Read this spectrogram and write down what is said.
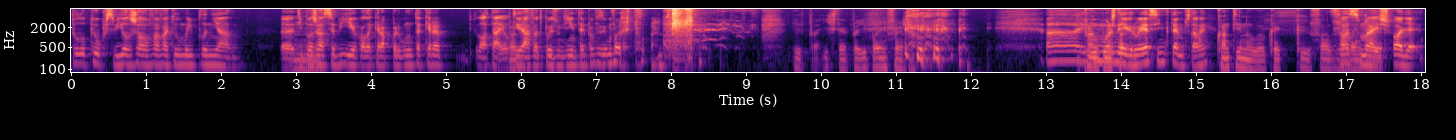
pelo que eu percebi, ele já levava aquilo meio planeado. Uh, Tipo, ele já sabia qual é que era a pergunta, que era. Lá está, ele tirava depois um dia inteiro para fazer uma resposta. Epá, isto é para ir para o inferno. Ai, Pronto, humor tá- negro, é assim que estamos, está bem? Continua, o que é que fazes? Faço mais. Olha,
